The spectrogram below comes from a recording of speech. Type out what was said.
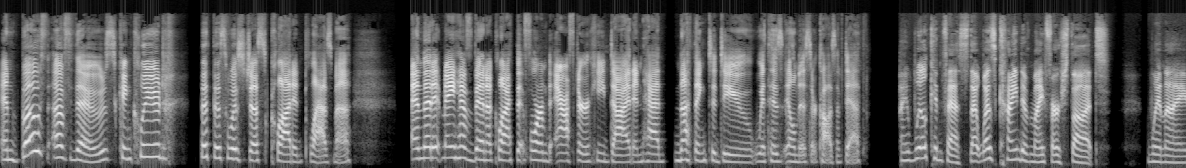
And both of those conclude that this was just clotted plasma and that it may have been a clot that formed after he died and had nothing to do with his illness or cause of death. I will confess that was kind of my first thought when I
